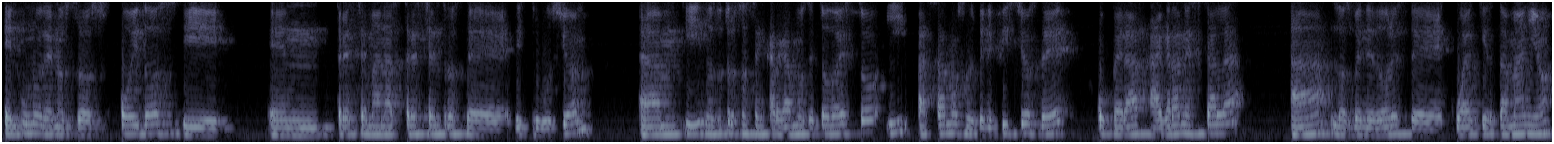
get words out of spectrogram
en uno de nuestros hoy dos y en tres semanas tres centros de distribución y nosotros nos encargamos de todo esto y pasamos los beneficios de operar a gran escala a los vendedores de cualquier tamaño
